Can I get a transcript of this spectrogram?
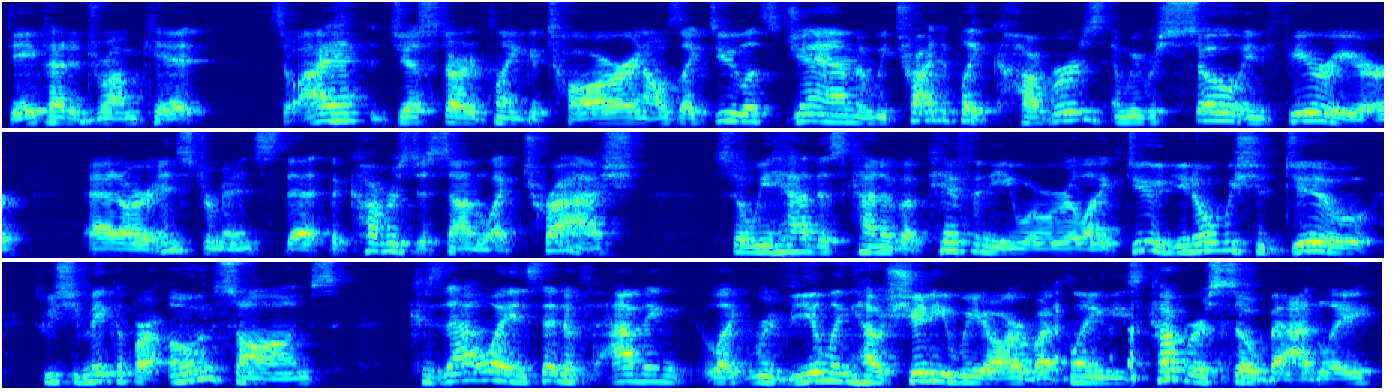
Dave had a drum kit. So I just started playing guitar and I was like, dude, let's jam. And we tried to play covers and we were so inferior at our instruments that the covers just sounded like trash. So we had this kind of epiphany where we were like, dude, you know what we should do? We should make up our own songs because that way, instead of having like revealing how shitty we are by playing these covers so badly,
